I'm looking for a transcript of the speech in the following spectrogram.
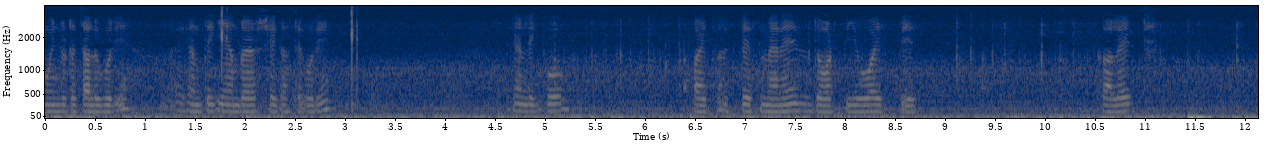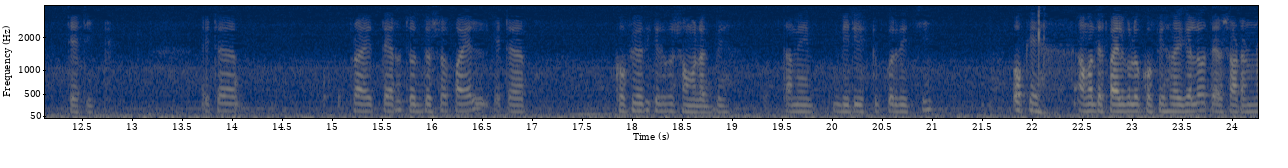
উইন্ডোটা চালু করি। এখান থেকে আমরা সেই কাজটা করি। এখানে লিখব Python space manage dot py space collect static এটা প্রায় তেরো, চোদ্দোশো ফাইল এটা কপি হতে কিছু সময় লাগবে। তা আমি ভিডিও স্কিপ করে দিচ্ছি। ওকে আমাদের ফাইলগুলো কপি হয়ে গেল, তেরোশো আটান্ন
